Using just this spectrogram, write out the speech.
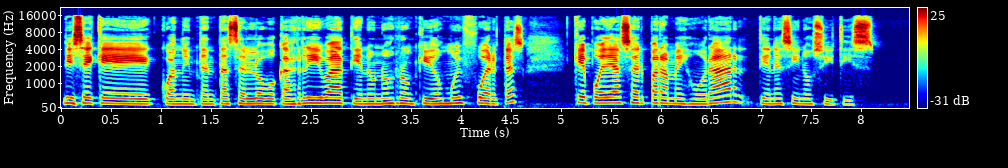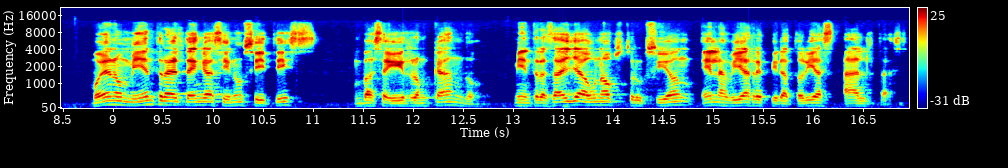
Dice que cuando intenta hacerlo boca arriba tiene unos ronquidos muy fuertes ¿Qué puede hacer para mejorar? Tiene sinusitis. Bueno, mientras él tenga sinusitis, va a seguir roncando. Mientras haya una obstrucción en las vías respiratorias altas,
